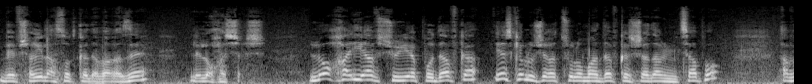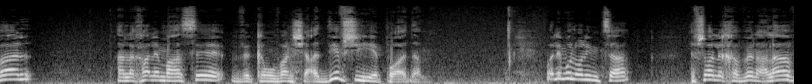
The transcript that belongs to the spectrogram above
ואפשרי לעשות כדבר הזה ללא חשש. לא חייב שהוא יהיה פה דווקא, יש כאלו שרצו לומר דווקא שאדם נמצא פה, אבל הלכה למעשה, וכמובן שעדיף שיהיה פה אדם. אבל אם הוא לא נמצא, אפשר לכוון עליו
